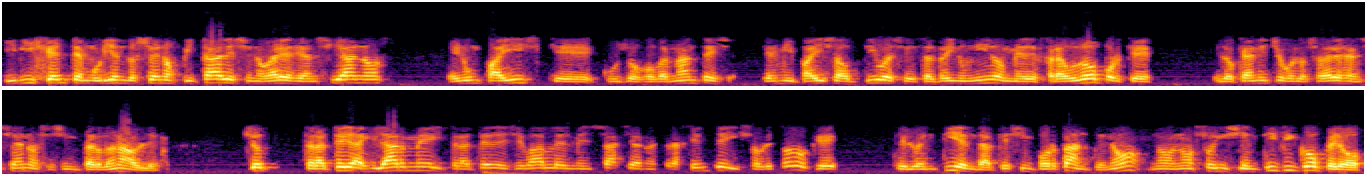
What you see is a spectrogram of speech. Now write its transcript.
y vi gente muriéndose en hospitales, en hogares de ancianos, en un país que cuyos gobernantes es mi país adoptivo, es, el Reino Unido, me defraudó porque lo que han hecho con los hogares de ancianos es imperdonable. Yo traté de aislarme y traté de llevarle el mensaje a nuestra gente y sobre todo que, que lo entienda, que es importante, ¿no? No, no soy científico, pero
